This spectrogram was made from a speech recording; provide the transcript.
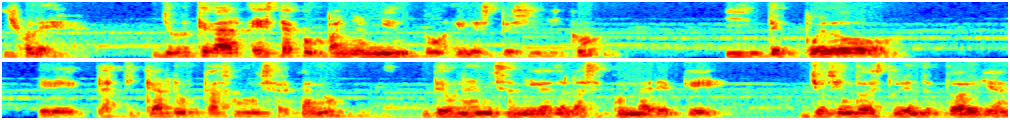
Híjole, yo creo que dar este acompañamiento en específico y te puedo eh, platicar de un caso muy cercano de una de mis amigas de la secundaria que yo siendo estudiante todavía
